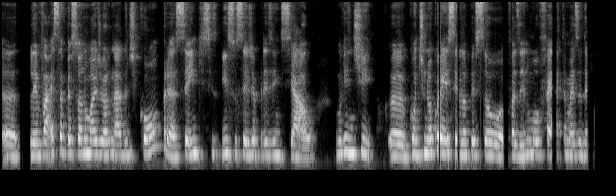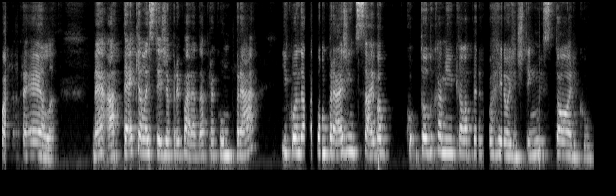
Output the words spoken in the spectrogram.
uh, levar essa pessoa numa jornada de compra sem que isso seja presencial. Como que a gente continua conhecendo a pessoa, fazendo uma oferta mais adequada para ela, né? Até que ela esteja preparada para comprar e quando ela comprar a gente saiba todo o caminho que ela percorreu, a gente tem um histórico,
